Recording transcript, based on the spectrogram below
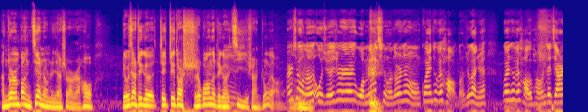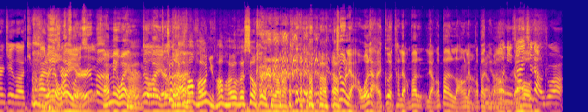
很多人帮你见证这件事儿，然后留下这个这这段时光的这个记忆是很重要的。而且我能，我觉得就是我们俩请的都是那种关系特别好的，就感觉关系特别好的朋友，再加上这个挺快乐的没有外人嘛，哎，没有外人，没有外人，就男方朋友、女方朋友和社会哥们儿，就俩，我俩各他两伴，两个伴郎，两个伴娘。不，你然后在一起两桌，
